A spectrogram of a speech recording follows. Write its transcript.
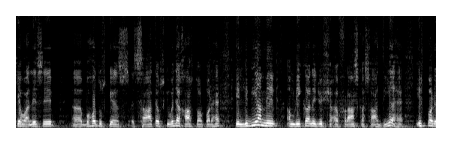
के हवाले से बहुत उसके साथ है, उसकी वजह ख़ास तौर पर है कि लिबिया में अमेरिका ने जो फ्रांस का साथ दिया है, इस पर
